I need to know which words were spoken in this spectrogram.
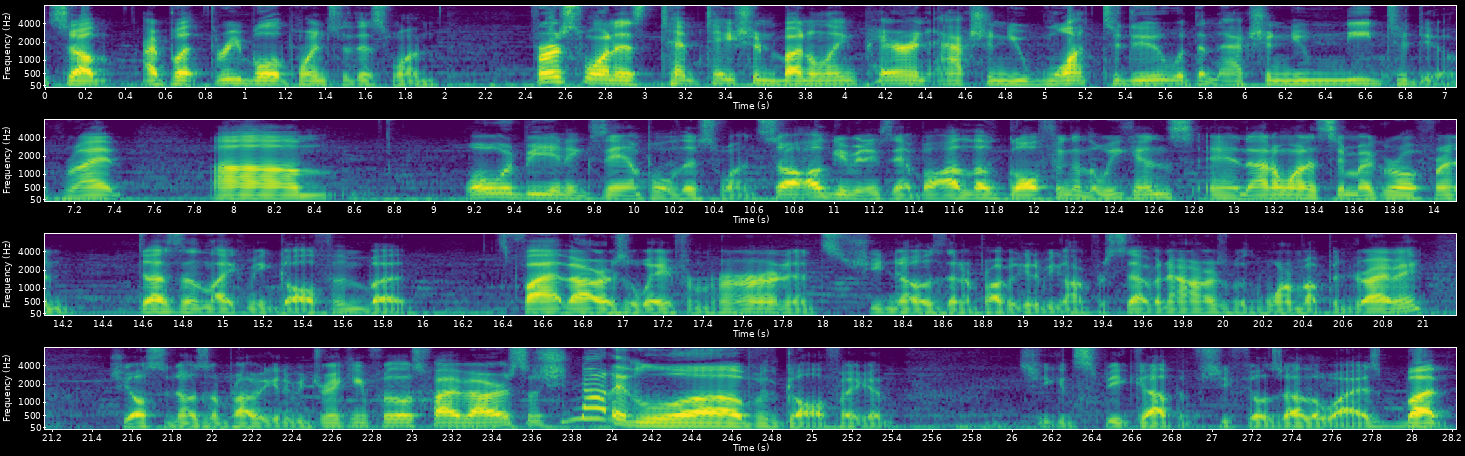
So I put three bullet points for this one. First one is temptation bundling. Pair an action you want to do with an action you need to do, right? Um, what would be an example of this one? So I'll give you an example. I love golfing on the weekends, and I don't want to say my girlfriend doesn't like me golfing, but it's five hours away from her, and it's she knows that I'm probably going to be gone for seven hours with warm up and driving. She also knows I'm probably going to be drinking for those five hours, so she's not in love with golfing, and she can speak up if she feels otherwise. But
